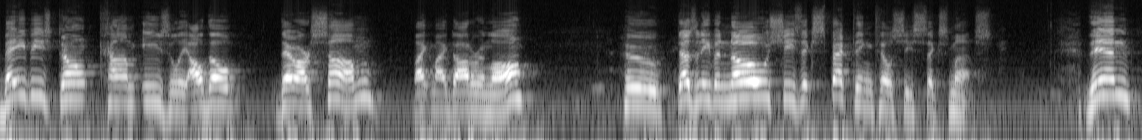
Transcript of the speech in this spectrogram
babies don't come easily, although there are some, like my daughter in law, who doesn't even know she's expecting till she's six months. Then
